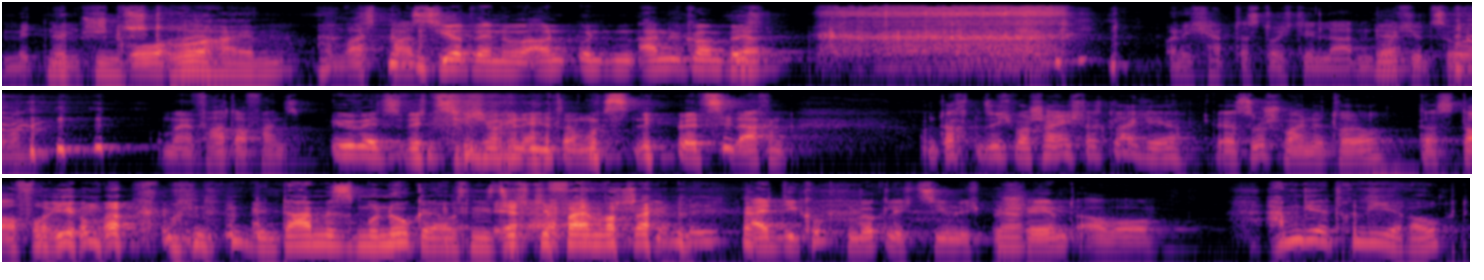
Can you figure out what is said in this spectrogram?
Mit einem Mit einem Strohhalm. Strohhalm. Und was passiert, wenn du an, unten angekommen bist? Und ich habe das durch den Laden durchgezogen. Und mein Vater fand es übelst witzig, meine Eltern mussten übelst lachen. Und dachten sich wahrscheinlich das gleiche, ja, der ist so schweineteuer, das darf er hier machen. Den Damen ist das Monokel aus dem Gesicht gefallen wahrscheinlich. Also die guckten wirklich ziemlich beschämt, aber Haben die da drin geraucht?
